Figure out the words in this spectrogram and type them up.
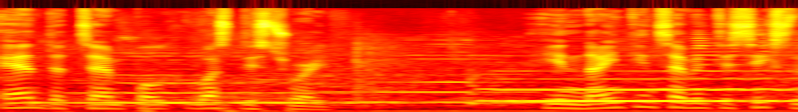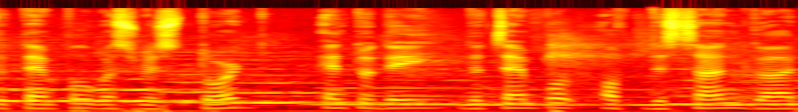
and the temple was destroyed. In 1976, the temple was restored and today the temple of the sun god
